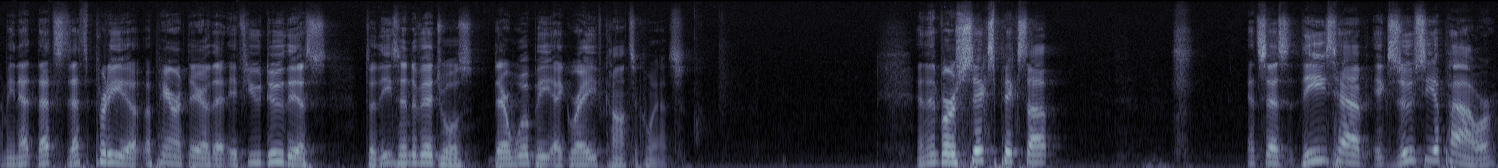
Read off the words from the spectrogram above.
I mean, that, that's, that's pretty uh, apparent there that if you do this to these individuals, there will be a grave consequence. And then verse 6 picks up and says, These have exousia power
